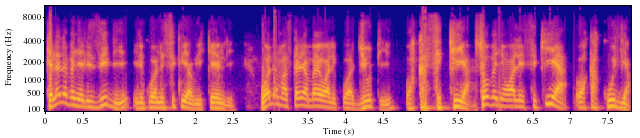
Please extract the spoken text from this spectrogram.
kelele venye lizidi, ilikuwa ni siku ya wikendi. Wale maskari ambayo walikuwa juti wakasikia. So venye walisikia wakakuja.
